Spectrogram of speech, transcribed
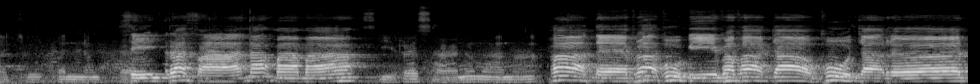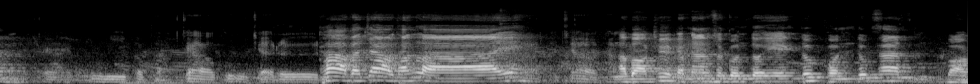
ปัจจุปันนังสิรสานามามะสีรสานมามะข้าแต่พระผู้มีพระภาคเจ้าผู้เจริญแต่ผู้มีพระภาคเจ้าผู้เจริญข้าพระเจ้าทั้งหลายข้าพเจ้าทั้งอะบอกชื่อกับนามสกุลตัวเองทุกคนทุกท่าน บอก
